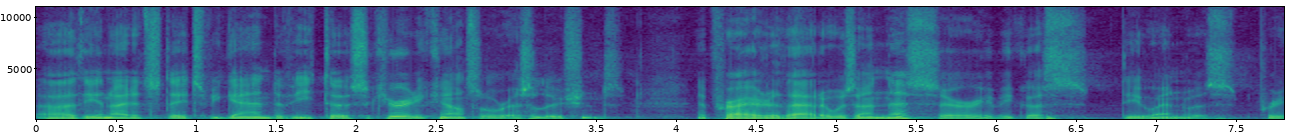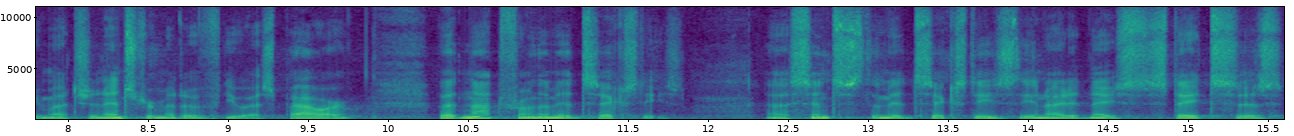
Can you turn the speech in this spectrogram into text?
uh, the United States began to veto Security Council resolutions. And prior to that, it was unnecessary because the UN was pretty much an instrument of U.S. power, but not from the mid 60s. Uh, since the mid 60s, the United States is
